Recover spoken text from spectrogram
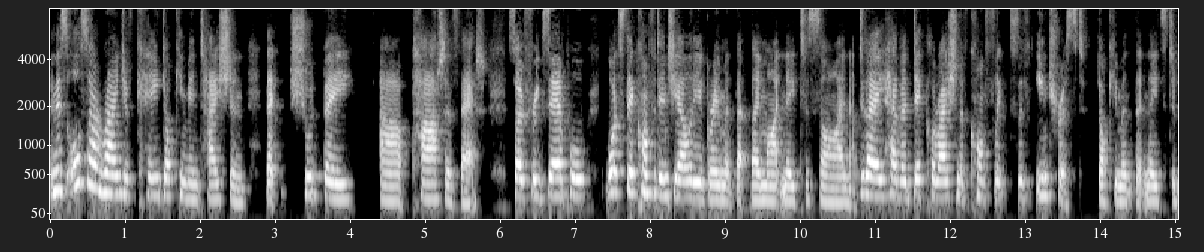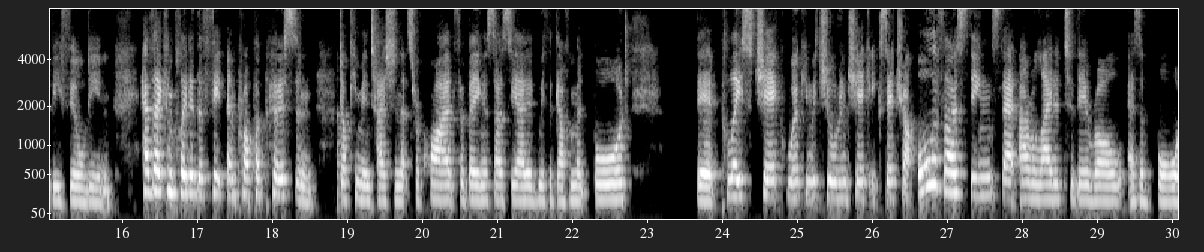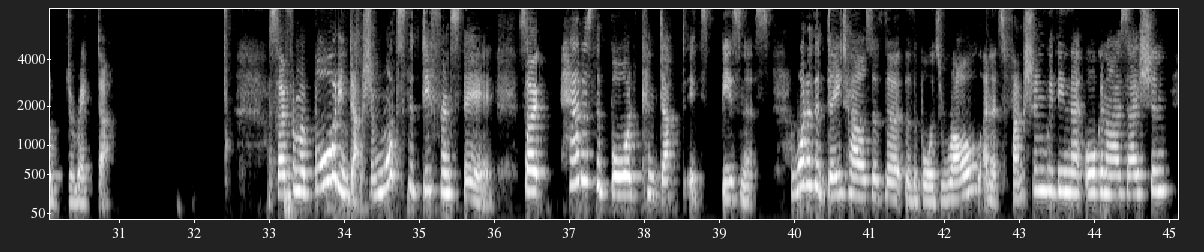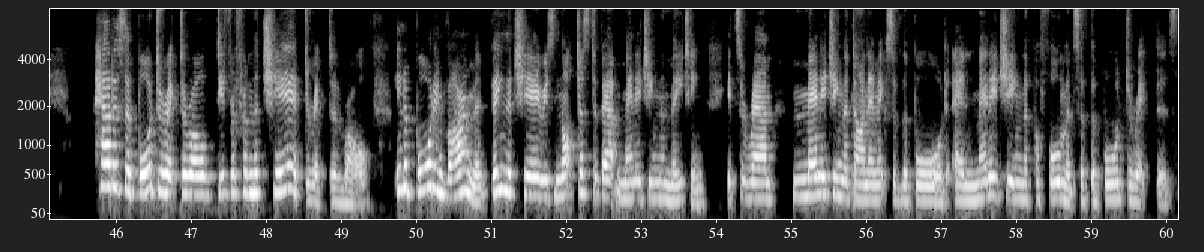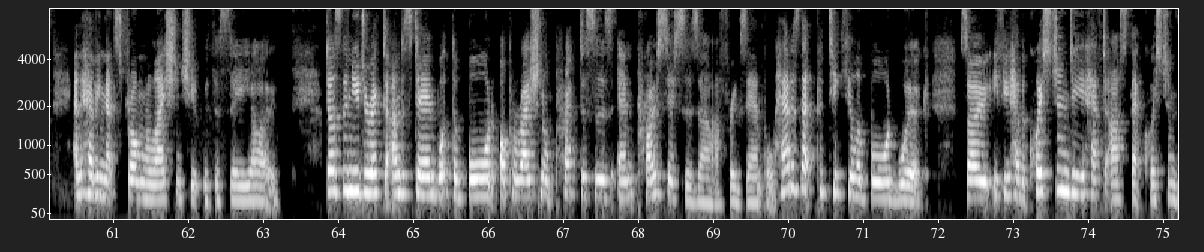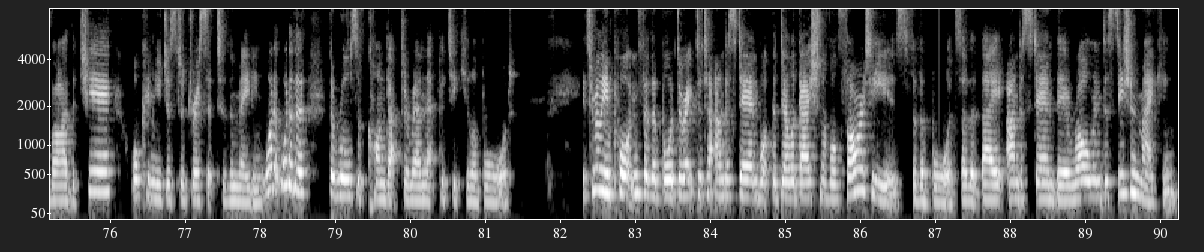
And there's also a range of key documentation that should be uh, part of that. So, for example, what's their confidentiality agreement that they might need to sign? Do they have a declaration of conflicts of interest document that needs to be filled in? Have they completed the fit and proper person documentation that's required for being associated with a government board? Their police check, working with children check, etc. All of those things that are related to their role as a board director. So, from a board induction, what's the difference there? So, how does the board conduct its business? What are the details of the, of the board's role and its function within that organisation? How does a board director role differ from the chair director role? In a board environment, being the chair is not just about managing the meeting, it's around managing the dynamics of the board and managing the performance of the board directors and having that strong relationship with the CEO. Does the new director understand what the board operational practices and processes are, for example? How does that particular board work? So, if you have a question, do you have to ask that question via the chair or can you just address it to the meeting? What, what are the, the rules of conduct around that particular board? It's really important for the board director to understand what the delegation of authority is for the board so that they understand their role in decision making.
